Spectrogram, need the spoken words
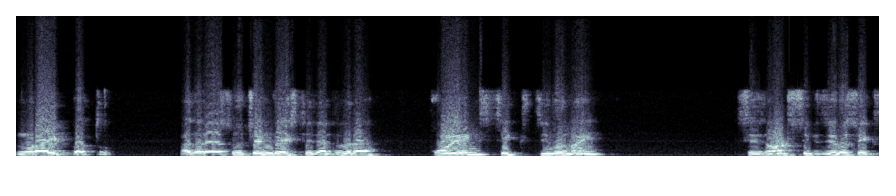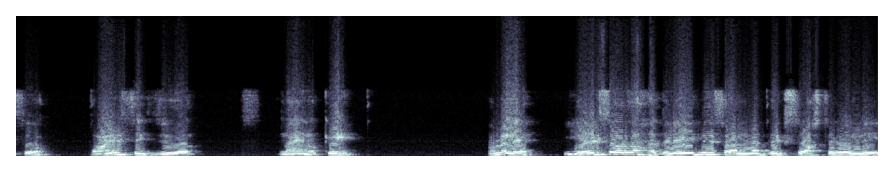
ನೂರ ಇಪ್ಪತ್ತು ಅದರ ಸೂಚ್ಯಂಕ ಎಷ್ಟಿದೆ ಅಂತಂದ್ರ? Point six zero nine is not six zero six point six zero nine okay ಆಮೇಲೆ ಎರಡ್ ಸಾವಿರದ ಹದಿನೈದನೇ ಸಾಲಿನ ಬ್ರಿಕ್ಸ್ ರಾಷ್ಟ್ರಗಳಲ್ಲಿ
